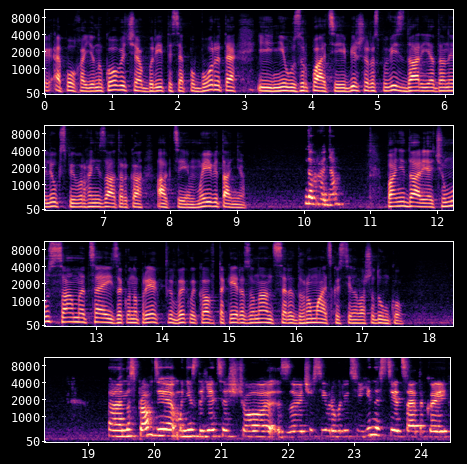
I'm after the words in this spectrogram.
епоха Януковича», борітеся, поборете і ні узурпації. Більше розповість Дар'я Данилюк, співорганізаторка акції. Мої вітання. Доброго дня. Пані Дар'я, чому саме цей законопроєкт викликав такий резонанс серед громадськості, на вашу думку? Е, Насправді мені здається, що з часів революції гідності це такий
